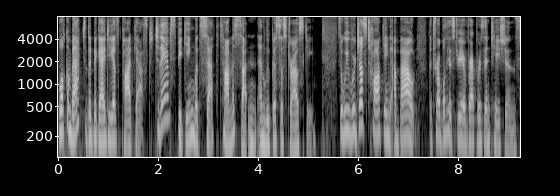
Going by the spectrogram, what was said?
Welcome back to the Big Ideas podcast. Today I'm speaking with Seth Thomas Sutton and Lucas Ostrowski. So, we were just talking about the troubled history of representations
